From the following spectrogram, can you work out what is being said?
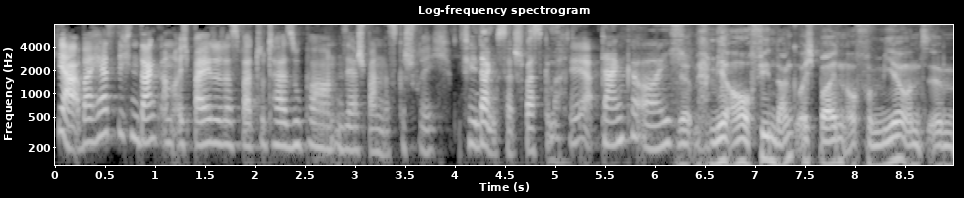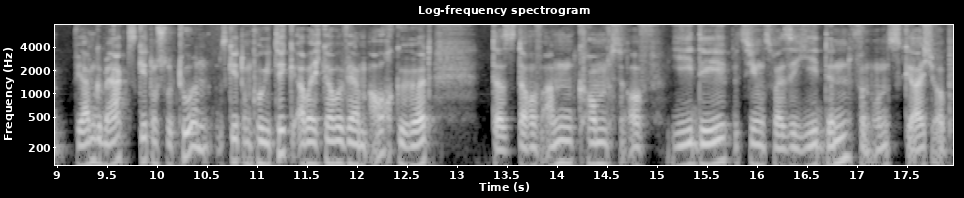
Ja, aber herzlichen Dank an euch beide. Das war total super und ein sehr spannendes Gespräch. Vielen Dank, es hat Spaß gemacht. Ja. Danke euch. Ja, mir auch. Vielen Dank euch beiden, auch von mir und ähm, wir haben gemerkt, es geht um Strukturen, es geht um Politik, aber ich glaube, wir haben auch gehört, dass es darauf ankommt, auf jede beziehungsweise jeden von uns, gleich ob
